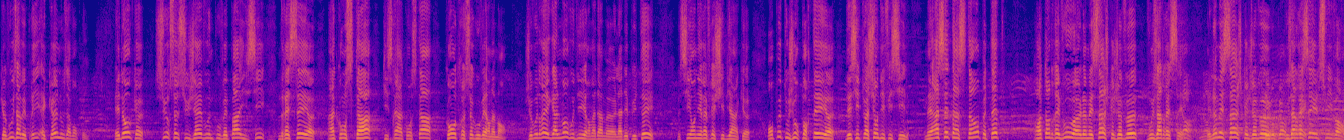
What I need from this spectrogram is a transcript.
que vous avez prises et que nous avons prises. Et donc, euh, sur ce sujet, vous ne pouvez pas ici dresser un constat qui serait un constat contre ce gouvernement. Je voudrais également vous dire, Madame la députée, si on y réfléchit bien, qu'on peut toujours porter des situations difficiles, mais à cet instant, peut-être entendrez-vous euh, le message que je veux vous adresser. Non, non. Et le message que je veux vous adresser est le suivant.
